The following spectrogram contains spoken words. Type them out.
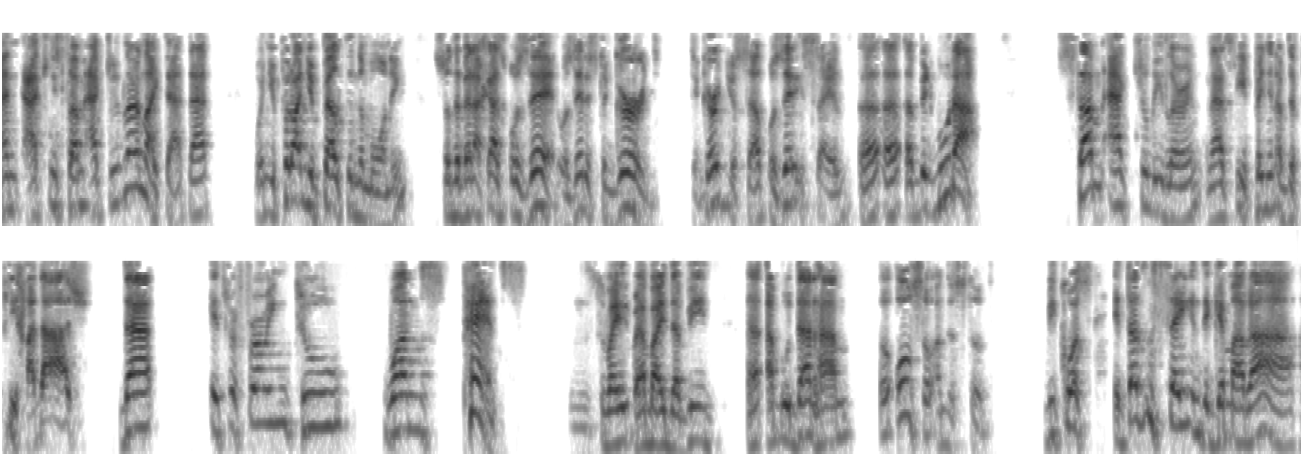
And actually, some actually learn like that, that when you put on your belt in the morning, so the berachas ozer, ozer is to gird, to gird yourself, ozer is a, a, a big mura. Some actually learn, and that's the opinion of the Pri Hadash, that it's referring to one's pants. Rabbi David uh, Abu Darham also understood. Because it doesn't say in the Gemara,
